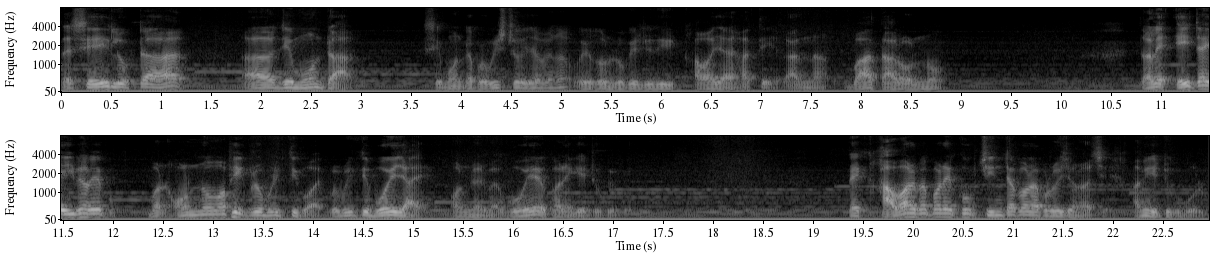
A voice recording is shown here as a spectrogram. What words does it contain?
তা সেই লোকটা যে মনটা সে মনটা প্রবিষ্ট হয়ে যাবে না। ওইরকম লোকে যদি খাওয়া যায় হাতে, রান্না বা তার অন্ন। তাহলে এইটা এইভাবে মানে অন্নমাফিক প্রবৃত্তি বয়, প্রবৃত্তি বয়ে যায় অন্যের বয়ে ওখানে গিয়ে ঢুকে তাই খাওয়ার ব্যাপারে খুব চিন্তা করা প্রয়োজন আছে, আমি এটুকু বলব।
